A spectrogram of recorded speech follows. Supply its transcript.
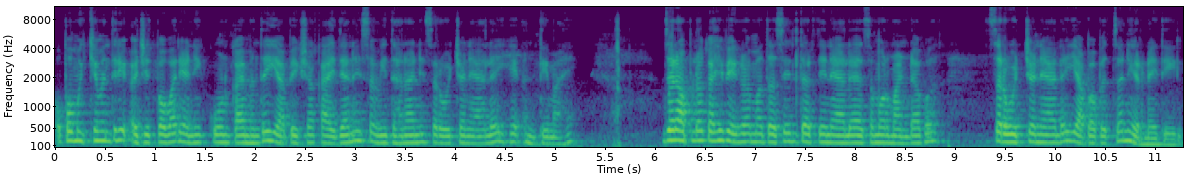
उपमुख्यमंत्री अजित पवार यांनी कोण काय म्हणतं यापेक्षा कायद्याने संविधानाने सर्वोच्च न्यायालय हे अंतिम आहे. जर आपलं काही वेगळं मत असेल तर ते न्यायालयासमोर मांडावं. सर्वोच्च न्यायालय याबाबतचा निर्णय देईल.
